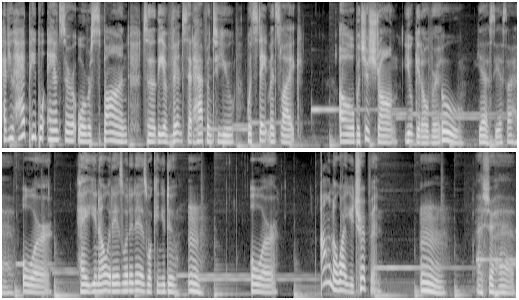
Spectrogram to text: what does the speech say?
have you had people answer or respond to the events that happened to you with statements like, Oh, but you're strong. You'll get over it. Ooh, yes, yes, I have. Or, Hey, you know, it is what it is. What can you do? Mm. Or, I don't know why you're tripping. Mm. I sure have.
